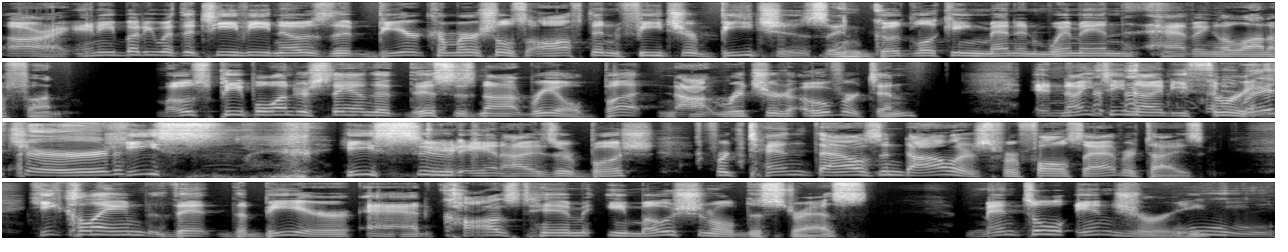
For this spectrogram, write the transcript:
All right, anybody with a TV knows that beer commercials often feature beaches and good looking men and women having a lot of fun. Most people understand that this is not real, but not Richard Overton. In 1993, Richard. he, he sued Anheuser-Busch for $10,000 for false advertising. He claimed that the beer ad caused him emotional distress, mental injury, Ooh.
